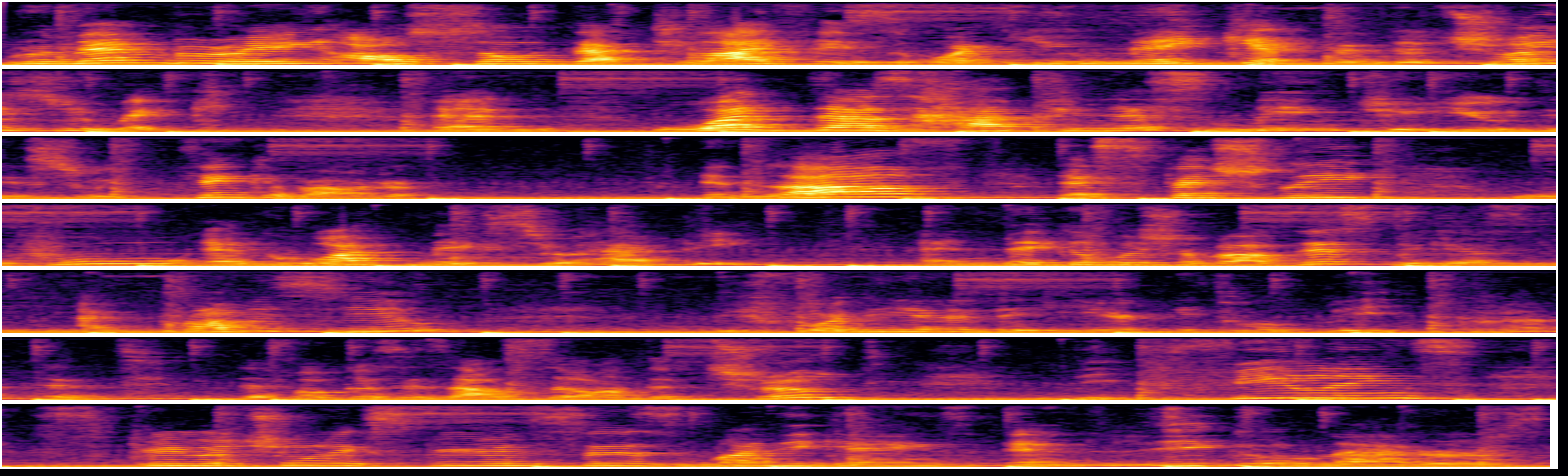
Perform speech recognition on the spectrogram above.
Remembering also that life is what you make it and the choice you make. And what does happiness mean to you this week? Think about it. In love, especially, who and what makes you happy? And make a wish about this because I promise you, before the end of the year, it will be granted. The focus is also on the truth, deep feelings, spiritual experiences, money gains, and legal matters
